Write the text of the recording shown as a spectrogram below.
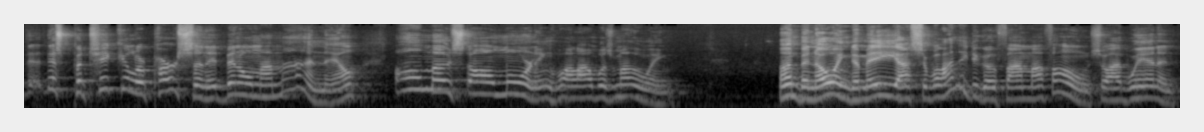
this particular person had been on my mind now almost all morning while I was mowing. Unbeknowing to me, I said, Well, I need to go find my phone. So I went, and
